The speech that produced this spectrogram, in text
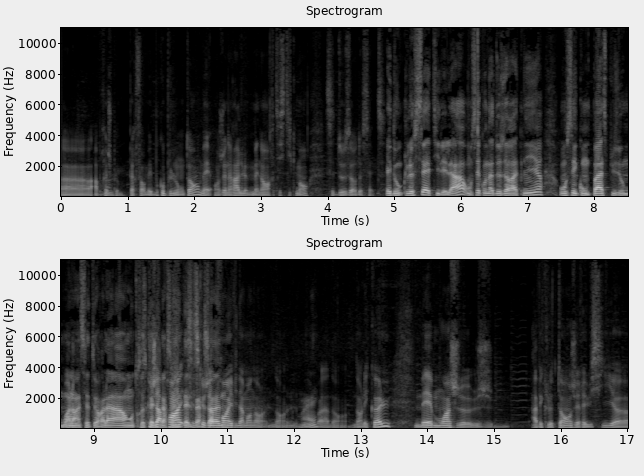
Euh, après, je peux performer beaucoup plus longtemps, mais en général, maintenant, artistiquement, c'est deux heures de set. Et donc, le set, il est là. On sait qu'on a deux heures à tenir. On sait qu'on passe plus ou moins à cette heure-là entre telle personne et telle personne. C'est ce que j'apprends, évidemment, dans, dans, voilà, dans, dans l'école. Mais moi, je, je avec le temps, j'ai réussi, euh,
